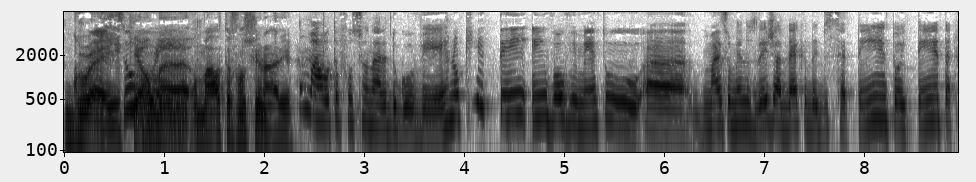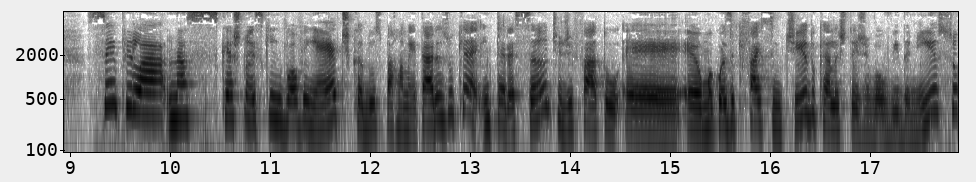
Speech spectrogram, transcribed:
Gray, Sue que é uma, uma alta funcionária. Uma alta funcionária do governo que tem envolvimento uh, mais ou menos desde a década de 70, 80, sempre lá nas questões que envolvem ética dos parlamentares, o que é interessante, de fato, é, é uma coisa que faz sentido que ela esteja envolvida nisso.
